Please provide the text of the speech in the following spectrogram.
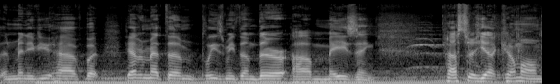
and many of you have, but if you haven't met them, please meet them. They're amazing. Pastor, yeah, come on.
